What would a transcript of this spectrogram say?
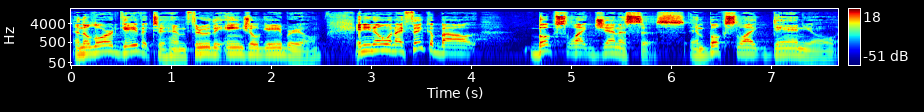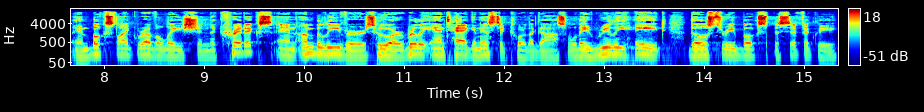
And the Lord gave it to him through the angel Gabriel. And you know, when I think about books like Genesis and books like Daniel and books like Revelation, the critics and unbelievers who are really antagonistic toward the gospel, they really hate those three books specifically.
